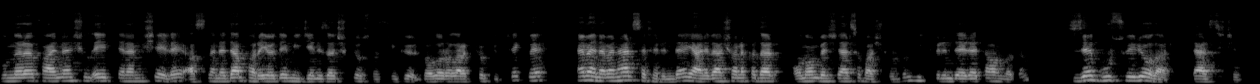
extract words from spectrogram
bunlara financial aid denen bir şeyle aslında neden parayı ödemeyeceğinizi açıklıyorsunuz. Çünkü dolar olarak çok yüksek ve hemen hemen her seferinde yani ben şu ana kadar 10-15 derse başvurdum. Hiçbirinde ret almadım. Size burs veriyorlar ders için.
